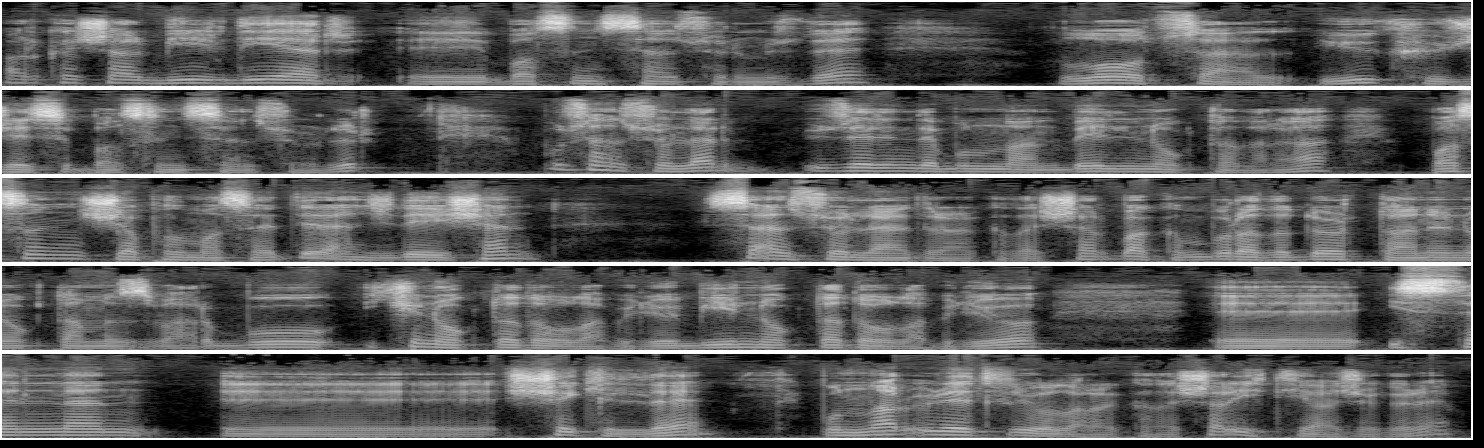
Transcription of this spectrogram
Arkadaşlar bir diğer e, basınç sensörümüzde load cell yük hücresi basınç sensörüdür. Bu sensörler üzerinde bulunan belli noktalara basınç yapılması direnci değişen sensörlerdir arkadaşlar. Bakın burada 4 tane noktamız var. Bu 2 nokta da olabiliyor. 1 nokta da olabiliyor. E, istenilen e, şekilde bunlar üretiliyorlar arkadaşlar ihtiyaca göre.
